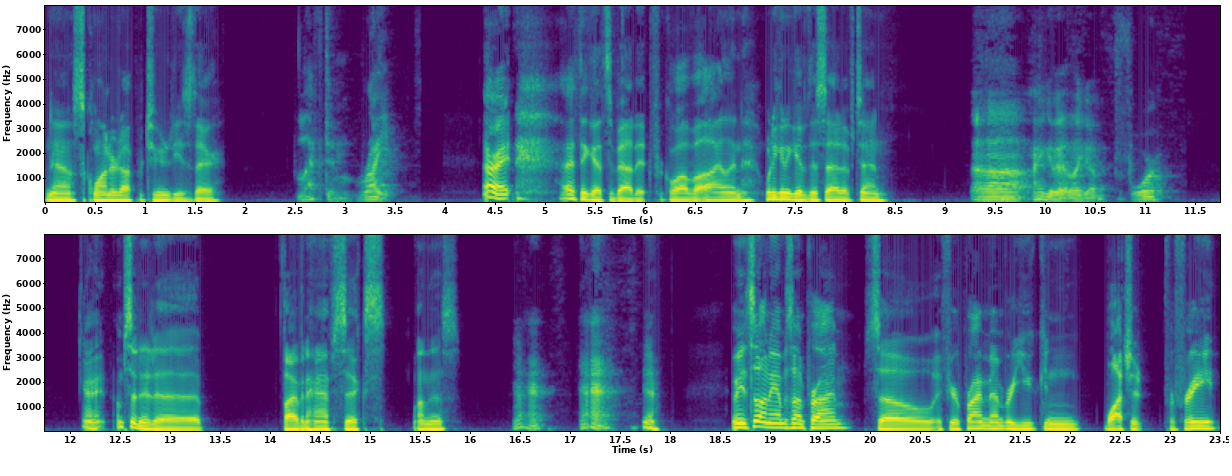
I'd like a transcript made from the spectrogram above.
no, squandered opportunities there. Left and right. All right, I think that's about it for Guava Island. What are you gonna give this out of ten? Uh, I give it like a four. All right. I'm sitting at a five and a half, six on this. All right. All right. Yeah. I mean, it's on Amazon Prime. So if you're a Prime member, you can watch it for free.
